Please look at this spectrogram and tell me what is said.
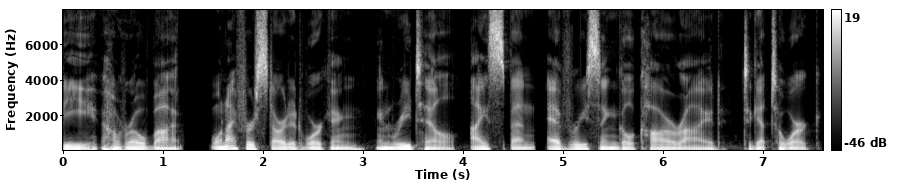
be a robot. When I first started working in retail, I spent every single car ride to get to work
